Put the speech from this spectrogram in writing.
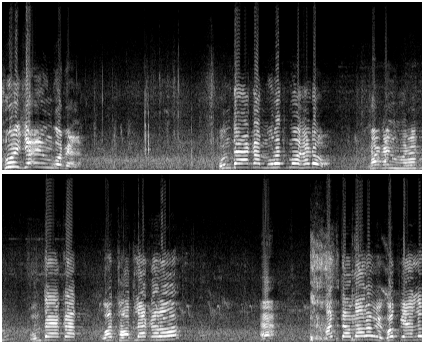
શું છે ઊંઘો પેલા? ભૂમતા કા મુહૂર્તમાં હેડો. કાકાનું મુહૂર્ત ભૂમતા કા વો છોદલા કરો. હા. અને તમારો વેખો પહેલો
